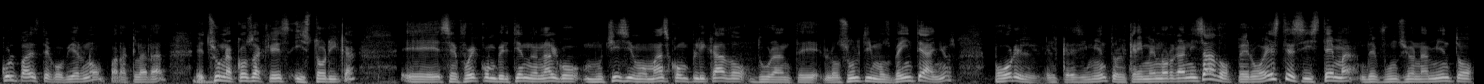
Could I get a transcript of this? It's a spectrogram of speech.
culpa de este gobierno, para aclarar. Es una cosa que es histórica. Eh, se fue convirtiendo en algo muchísimo más complicado durante los últimos 20 años por el, crecimiento del crimen organizado. Pero este sistema de funcionamiento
